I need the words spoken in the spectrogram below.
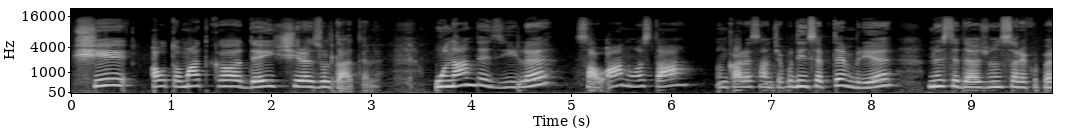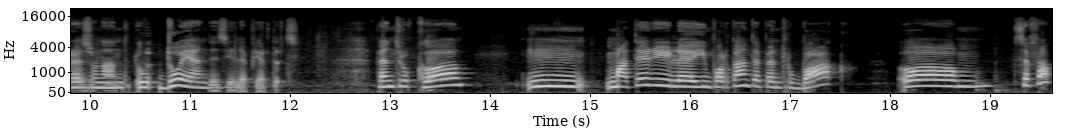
Și automat că de aici și rezultatele. Un an de zile sau anul ăsta în care s-a început din septembrie, nu este de ajuns să recuperezi un an, doi ani de zile pierduți. Pentru că m- materiile importante pentru BAC uh, se fac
